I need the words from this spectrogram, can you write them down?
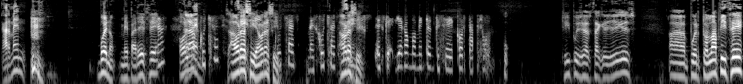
Carmen. bueno, me parece. ¿Ah? Hola. ¿Me escuchas? Ahora sí, ahora sí. ¿Me escuchas? Ahora sí. Es que llega un momento en que se corta, pero... Sí, pues hasta que llegues a Puerto Lápice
